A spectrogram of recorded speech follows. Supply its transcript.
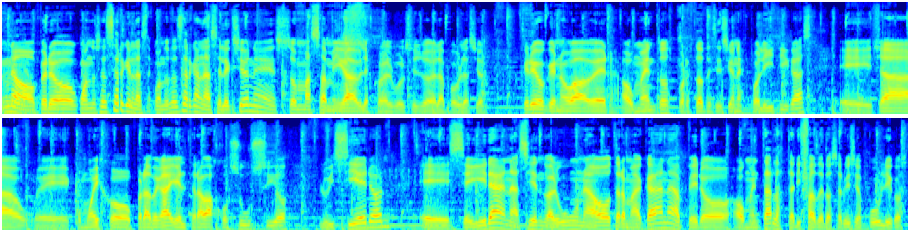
¿no? pero cuando se, acerquen las, cuando se acercan las elecciones son más amigables con el bolsillo de la población. Creo que no va a haber aumentos por estas decisiones políticas. Eh, ya, eh, como dijo Pratgay, el trabajo sucio lo hicieron. seguirán haciendo alguna otra macana, pero aumentar las tarifas de los servicios públicos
